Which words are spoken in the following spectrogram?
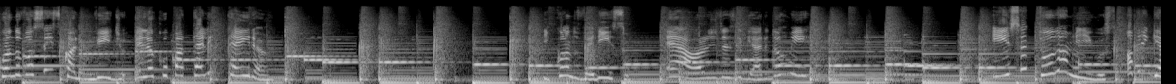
Quando você escolhe um vídeo, ele ocupa a tela inteira. E quando ver isso, é a hora de desligar e dormir. E isso é tudo, amigos. Obrigada!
